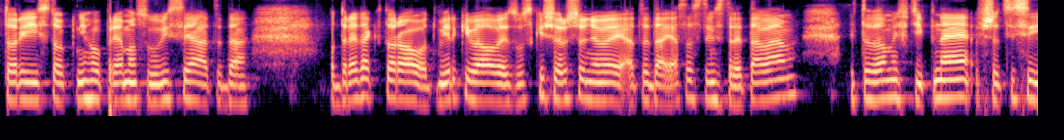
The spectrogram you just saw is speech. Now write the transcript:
ktorí s tou knihou priamo súvisia, a teda od redaktorov, od Mirky Velovej, Zuzky Šeršeňovej a teda ja sa s tým stretávam. Je to veľmi vtipné. Všetci, si,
